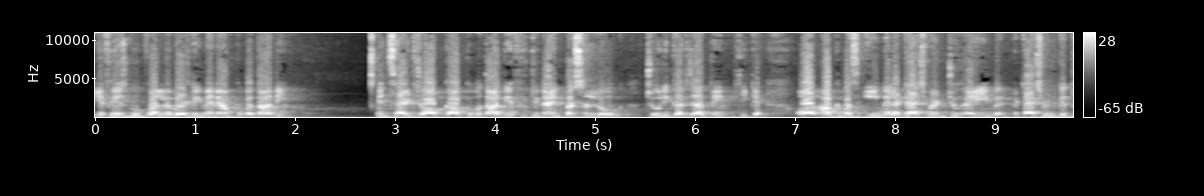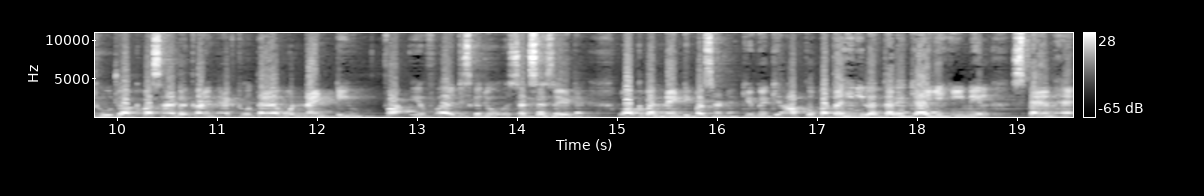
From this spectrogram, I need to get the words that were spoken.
ये फेसबुक वल्नरेबिलिटी मैंने आपको बता दी। इनसाइड जॉब का आपको बता दिया 59 परसेंट लोग चोरी कर जाते हैं, ठीक है? और आपके पास ईमेल अटैचमेंट जो है ईमेल अटैचमेंट के थ्रू जो आपके पास साइबर क्राइम एक्ट होता है, वो 90 जिसका जो सक्सेस रेट है, वो आपके पास 90 परसेंट है, क्योंकि आपको पता ही नहीं लगता कि क्या ये ईमेल स्पैम है,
